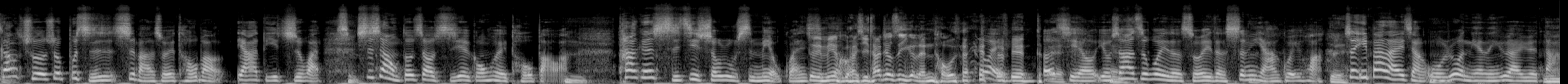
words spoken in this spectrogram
刚刚除了说不只是是把所谓投保压低之外，事实上我们都知道职业工会投保啊，它跟实际收入是没有关系。对没有关系，他就是一个人头在那对。而且哦，有时候它是为了所谓的生涯规划。对，所以一般来讲，我如果年龄越来越大，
